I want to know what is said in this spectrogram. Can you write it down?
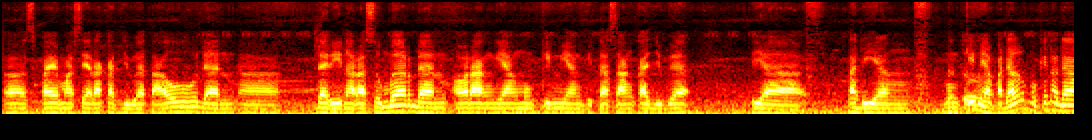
eh, supaya masyarakat juga tahu dan eh, dari narasumber dan orang yang mungkin yang kita sangka juga ya tadi yang mungkin Betul. ya padahal mungkin ada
